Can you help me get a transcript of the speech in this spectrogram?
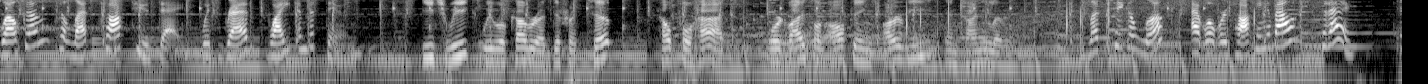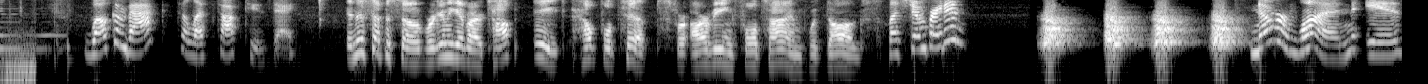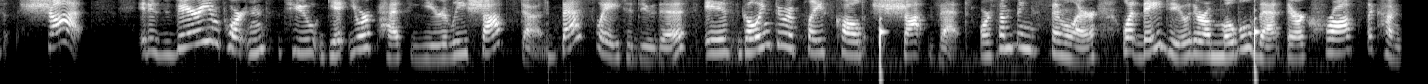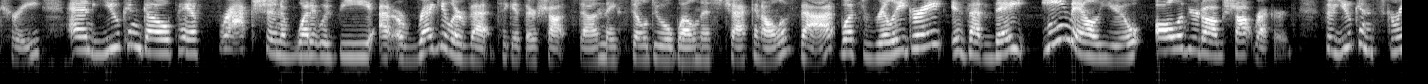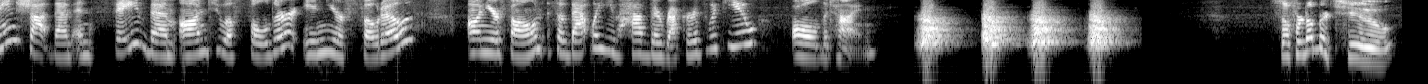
Welcome to Let's Talk Tuesday with Red, White, and Bethune. Each week, we will cover a different tip, helpful hack, or advice on all things RV and tiny living. Let's take a look at what we're talking about today. Welcome back to Let's Talk Tuesday. In this episode, we're going to give our top eight helpful tips for RVing full time with dogs. Let's jump right in. Number one is shots. It is very important to get your pet's yearly shots done. Best way to do this is going through a place called ShotVet or something similar. What they do, they're a mobile vet, they're across the country, and you can go pay a fraction of what it would be at a regular vet to get their shots done. They still do a wellness check and all of that. What's really great is that they email you all of your dog's shot records. So you can screenshot them and save them onto a folder in your photos on your phone so that way you have their records with you all the time. So for number two,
